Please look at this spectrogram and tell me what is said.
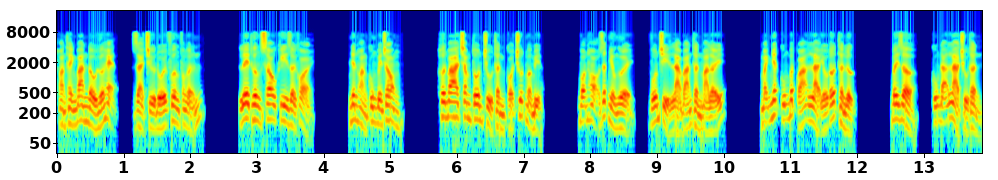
hoàn thành ban đầu hứa hẹn, giải trừ đối phương phong ấn. Lê thương sau khi rời khỏi, nhân hoàng cung bên trong, hơn 300 tôn chủ thần có chút mờ mịt. Bọn họ rất nhiều người, vốn chỉ là bán thần mà lấy. Mạnh nhất cũng bất quá là yếu ớt thần lực. Bây giờ cũng đã là chủ thần.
